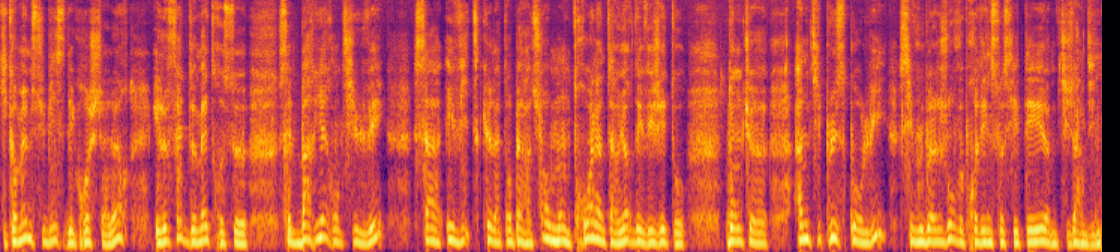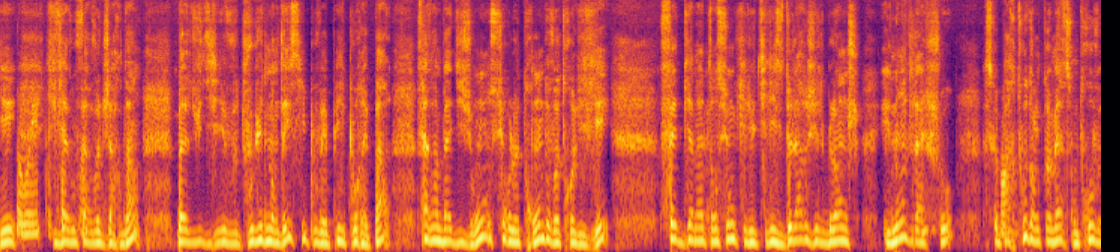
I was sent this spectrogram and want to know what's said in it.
qui quand même subissent des grosses chaleurs. Et le fait de mettre ce, cette barrière anti-UV, ça évite que la température monte trop à l'intérieur des végétaux. Donc euh, un petit plus pour lui, si vous un jour vous prenez une société, un petit jardinier Oui, qui vient vous faire ouais. votre jardin, bah, lui dit, vous, vous lui demandez s'il pouvait, il pourrait pas faire un badigeon sur le tronc de votre olivier. Faites bien attention qu'il utilise de l'argile blanche et non de la chaux, parce que partout dans le commerce on trouve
